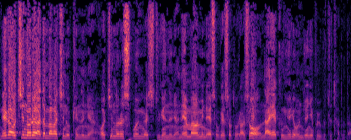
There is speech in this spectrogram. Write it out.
내가 어찌 너를 아담과 같이 놓겠느냐 어찌 너를 수보임같이 두겠느냐 내 마음이 내 속에서 돌아서 나의 긍휼이 온전히 불붙듯하도다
